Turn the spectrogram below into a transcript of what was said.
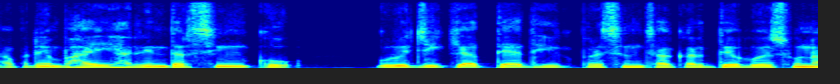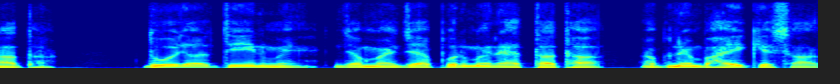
अपने भाई हरिंदर सिंह को गुरु जी की अत्यधिक प्रशंसा करते हुए सुना था। 2003 में, जब मैं जयपुर में रहता था, अपने भाई के साथ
